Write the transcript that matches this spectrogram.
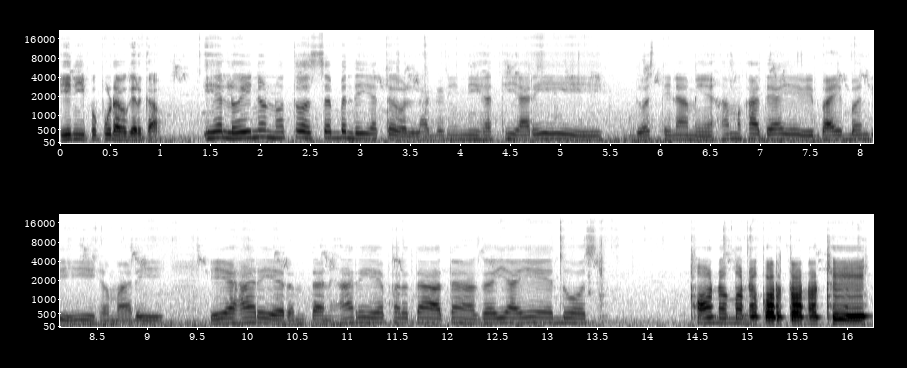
એની પપુડા વગર ગાવ. એ લોહીનો નહોતો સંબંધ યા તો લાગણીની હથિયારી. દોસ્તી નામે હમ ખાધા એવી ભાઈ બંધી અમારી. એ હારે રમતા ને હારે ફરતા ત્યાં ગયા એ દોસ્ત. ફોન મને કરતો નથી.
